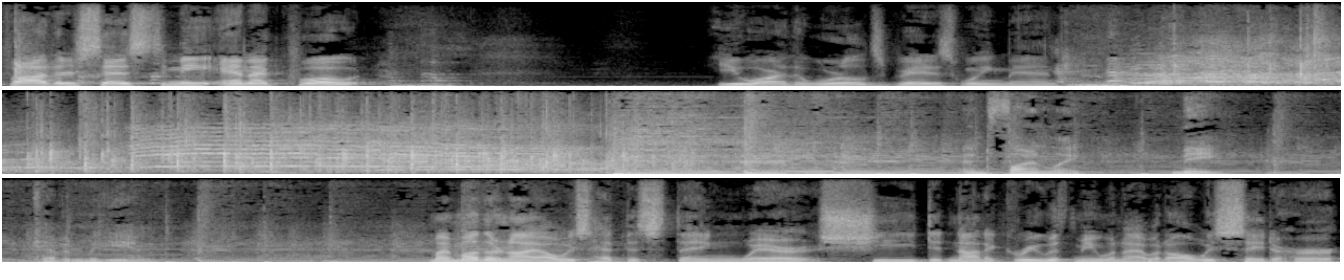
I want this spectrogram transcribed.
Father says to me, and I quote, you are the world's greatest wingman. and finally, me, Kevin McGeehan. My mother and I always had this thing where she did not agree with me when I would always say to her,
